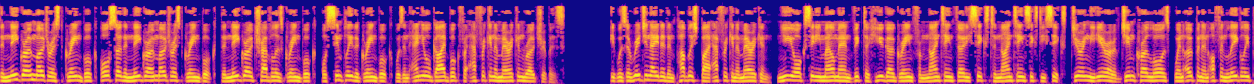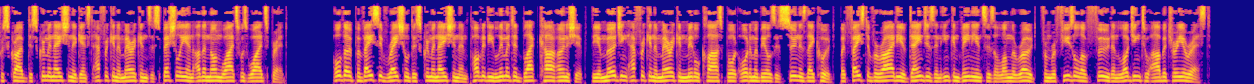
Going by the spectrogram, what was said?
The Negro Motorist Green Book also the Negro Motorist Green Book, the Negro Traveler's Green Book, or simply the Green Book was an annual guidebook for African American roadtrippers. It was originated and published by African American, New York City mailman Victor Hugo Green from 1936 to 1966, during the era of Jim Crow laws, when open and often legally prescribed discrimination against African Americans especially and other non-whites was widespread. Although pervasive racial discrimination and poverty limited black car ownership, the emerging African American middle class bought automobiles as soon as they could, but faced a variety of dangers and inconveniences along the road, from refusal of food and lodging to arbitrary arrest.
